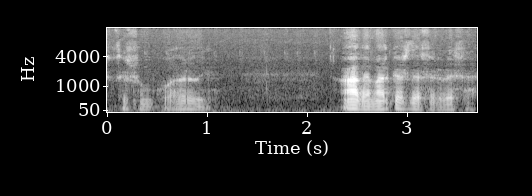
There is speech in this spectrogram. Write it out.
Este es un cuadro de... Ah, de marcas de cerveza.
